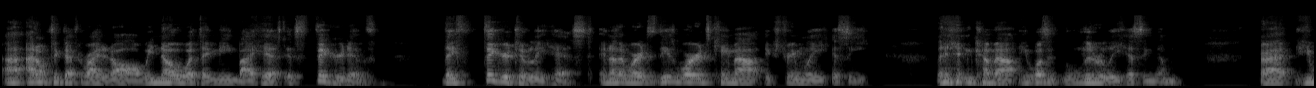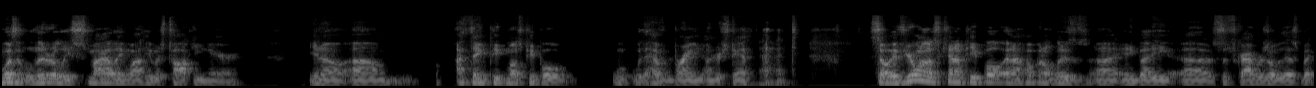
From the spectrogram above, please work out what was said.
Uh, I don't think that's right at all. We know what they mean by hissed. It's figurative. They figuratively hissed. In other words, these words came out extremely hissy. They didn't come out. He wasn't literally hissing them. Right? He wasn't literally smiling while he was talking here. You know, um, I think pe- most people would have a brain understand that. So if you're one of those kind of people, and I hope I don't lose uh, anybody uh, subscribers over this, but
